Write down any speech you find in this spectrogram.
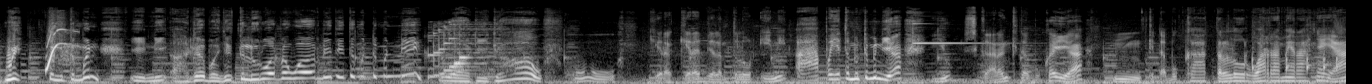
Wih, teman-teman, ini ada banyak telur warna-warni nih teman-teman nih. Wadidaw. Uh, kira-kira dalam telur ini apa ya teman-teman ya? Yuk, sekarang kita buka ya. Hmm, kita buka telur warna merahnya ya.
